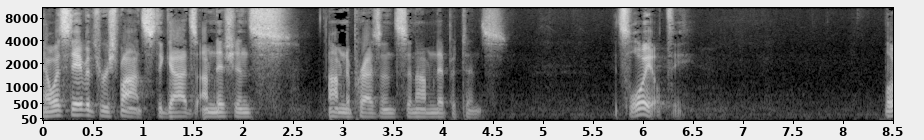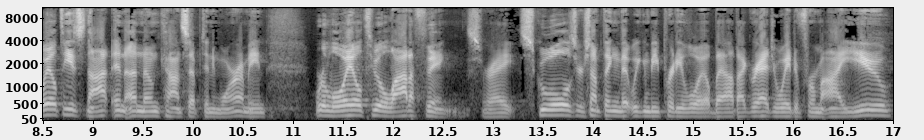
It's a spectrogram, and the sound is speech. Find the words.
Now, what's David's response to God's omniscience, omnipresence, and omnipotence? It's loyalty. Loyalty is not an unknown concept anymore. I mean, we're loyal to a lot of things, right? Schools are something that we can be pretty loyal about. I graduated from IU,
